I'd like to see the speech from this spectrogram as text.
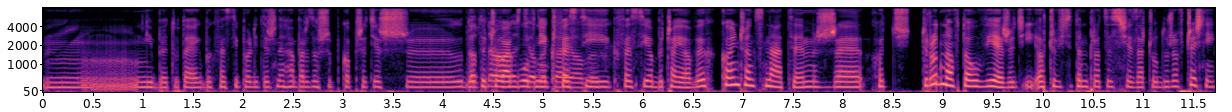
mm, niby tutaj jakby kwestii politycznych, a bardzo szybko przecież y, dotyczyła głównie kwestii, kwestii obyczajowych, kończąc na tym, że choć trudno w to uwierzyć i oczywiście ten proces się zaczął dużo wcześniej,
